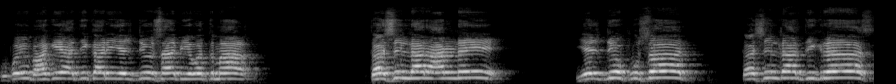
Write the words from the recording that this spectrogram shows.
उपविभागीय अधिकारी एच डी साहेब यवतमाळ तहसीलदार आरणे एस डी पुसद तहसीलदार दिग्रस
